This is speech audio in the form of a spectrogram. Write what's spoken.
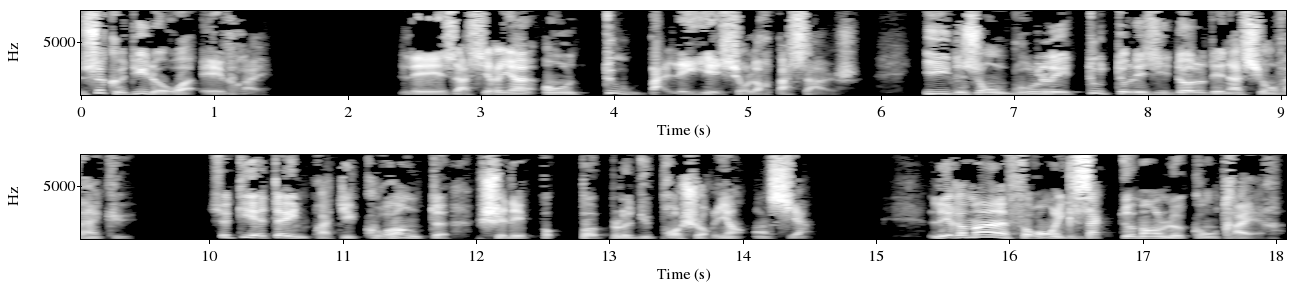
Ce que dit le roi est vrai. Les Assyriens ont tout balayé sur leur passage. Ils ont brûlé toutes les idoles des nations vaincues, ce qui était une pratique courante chez les peuples du Proche-Orient ancien. Les Romains feront exactement le contraire,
